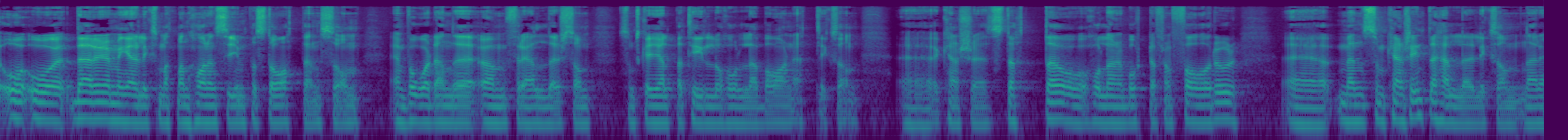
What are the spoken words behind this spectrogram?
och, och där är det mer liksom att man har en syn på staten som en vårdande öm förälder som, som ska hjälpa till och hålla barnet, liksom, eh, kanske stötta och hålla den borta från faror. Eh, men som kanske inte heller liksom, när det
